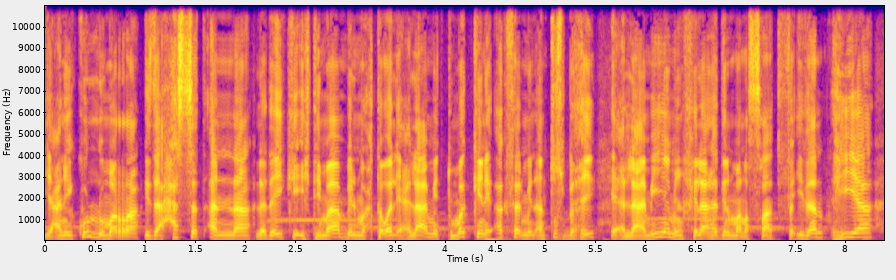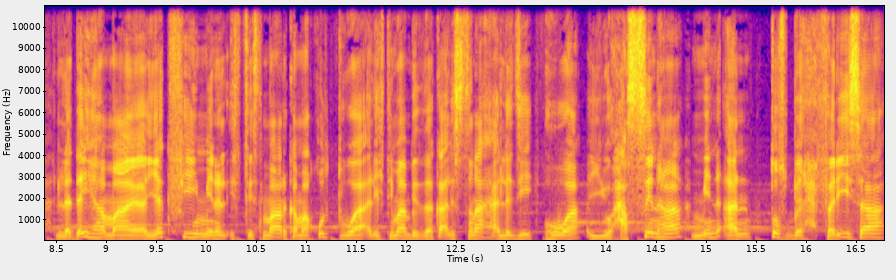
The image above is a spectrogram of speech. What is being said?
يعني كل مرة إذا حست أن لديك اهتمام بالمحتوى الإعلامي تمكنك أكثر من أن تصبحي إعلامية من خلال هذه المنصات. فإذا هي لديها ما يكفي من الاستثمار كما قلت والاهتمام بالذكاء الاصطناعي الذي هو يحصنها من أن تصبح فريسة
